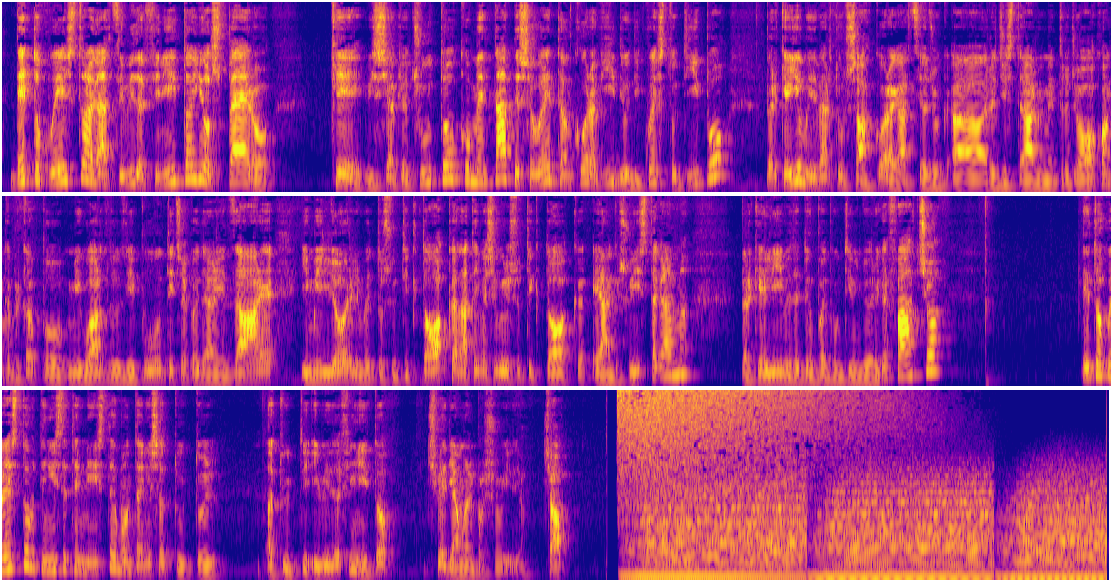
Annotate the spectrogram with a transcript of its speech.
Detto questo, ragazzi, il video è finito. Io spero che vi sia piaciuto. Commentate se volete ancora video di questo tipo. Perché io mi diverto un sacco, ragazzi, a, a registrarmi mentre gioco. Anche perché mi guardo tutti i punti, cerco di analizzare. I migliori li metto su TikTok. Andatemi a seguire su TikTok e anche su Instagram. Perché lì vedete un po' i punti migliori che faccio. Detto questo, tennista e tennista e buon tennis a, tutto, a tutti. Il video è finito, ci vediamo nel prossimo video. Ciao!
